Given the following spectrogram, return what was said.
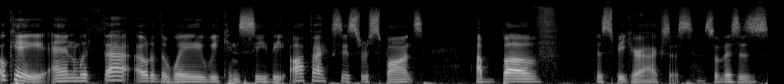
Okay, and with that out of the way, we can see the off-axis response above the speaker axis. So this is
